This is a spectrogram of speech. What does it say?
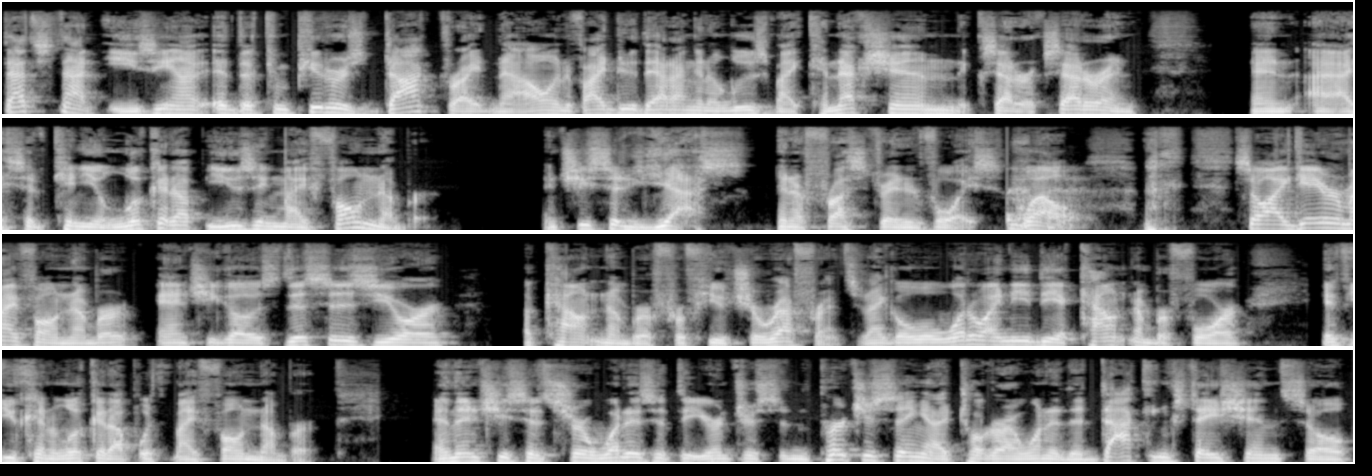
that's not easy. I, the is docked right now, and if I do that, I'm going to lose my connection, et cetera, et cetera. And and I said, "Can you look it up using my phone number?" And she said, "Yes," in a frustrated voice. Well, so I gave her my phone number, and she goes, "This is your account number for future reference." And I go, "Well, what do I need the account number for if you can look it up with my phone number?" And then she said, Sir, what is it that you're interested in purchasing? And I told her I wanted a docking station. So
